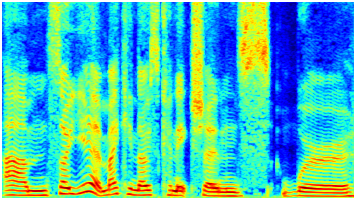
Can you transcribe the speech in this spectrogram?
Um, so yeah, making those connections were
